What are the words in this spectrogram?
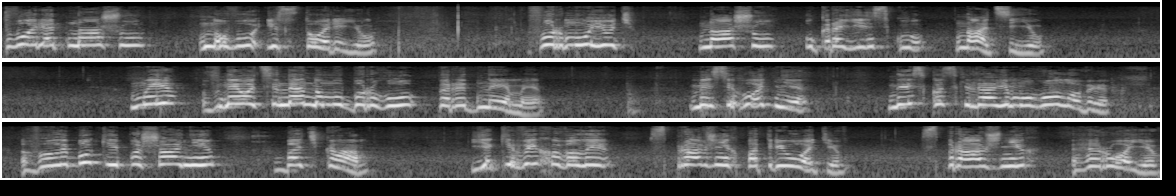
творять нашу нову історію, формують нашу українську націю. Ми в неоціненному боргу перед ними. Ми сьогодні низько схиляємо голови в глибокій пошані батькам, які виховали справжніх патріотів, справжніх героїв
